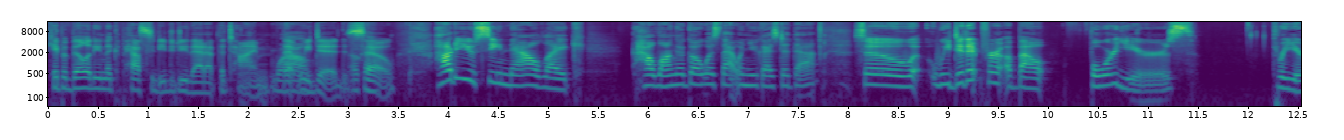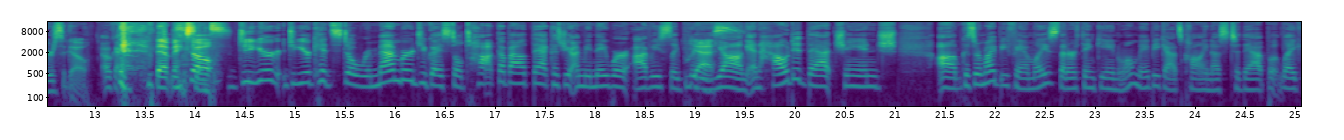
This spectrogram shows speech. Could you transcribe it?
capability and the capacity to do that at the time that we did. So, How do you see now, like, how long ago was that when you guys did that? so we did it for about four years, three years ago. Okay. That makes So sense. So, do your do your kids still remember? Do you guys still talk about that? Because you, I mean, they were obviously pretty Yes. young. And how did that change? Um, because there might be families that are thinking, well, maybe God's calling us to that. But like,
